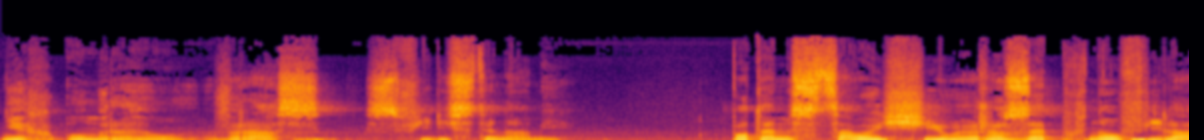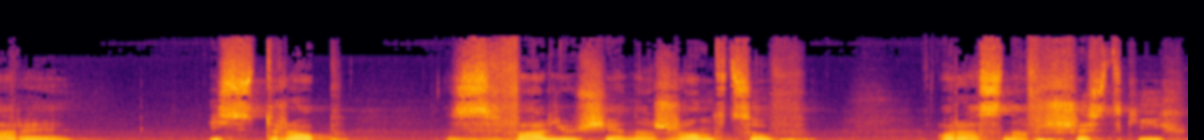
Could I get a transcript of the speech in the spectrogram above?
niech umrę wraz z Filistynami. Potem z całej siły rozepchnął filary i strop zwalił się na rządców oraz na wszystkich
